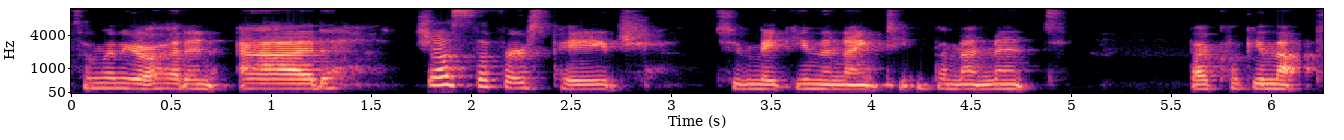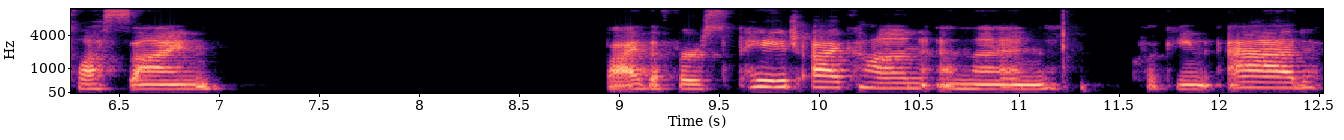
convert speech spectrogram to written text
So I'm going to go ahead and add just the first page to making the 19th Amendment by clicking that plus sign by the first page icon and then clicking add.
